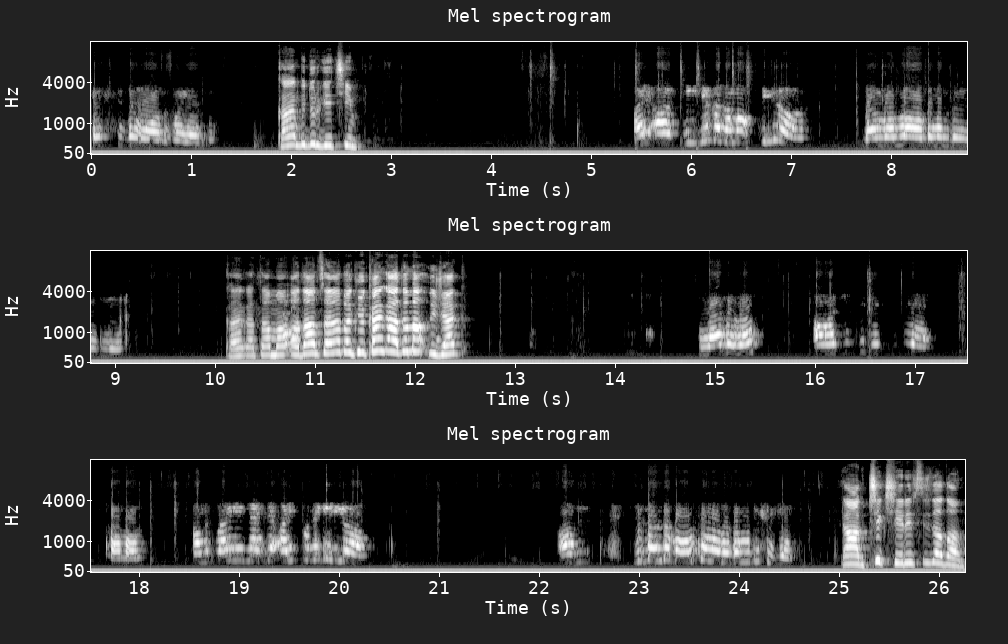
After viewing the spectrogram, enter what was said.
hepsi de o anıma geldi. Kanka bir dur geçeyim. Ay atlayacak adam atlıyor. Ben vallahi adamın değilim. Kanka tamam adam sana bakıyor. Kanka adam atlayacak. Nerede lan? Ağacın tepesinde. Tamam. Balıklar yerlerde ay sana geliyor. Abi ben de balta var adamı düşeceğim. Ya çık şerefsiz adam.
